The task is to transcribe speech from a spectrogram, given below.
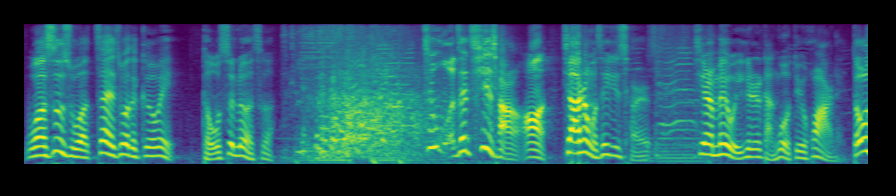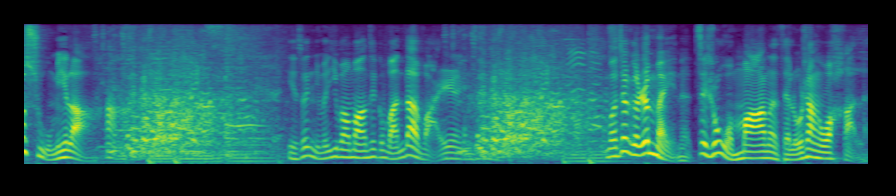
我是说在座的各位。”都是乐色，就我这气场啊，加上我这句词儿，竟然没有一个人敢跟我对话的，都数米了。你说你们一帮帮这个完蛋玩意儿，我正搁这美呢，这时候我妈呢在楼上给我喊了，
